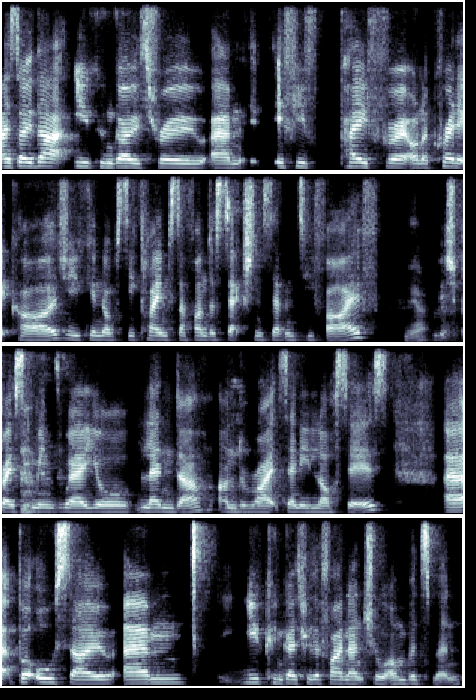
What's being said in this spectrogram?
And so that you can go through um, if you've paid for it on a credit card you can obviously claim stuff under section 75 yeah. which basically means where your lender underwrites any losses uh, but also um, you can go through the financial ombudsman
